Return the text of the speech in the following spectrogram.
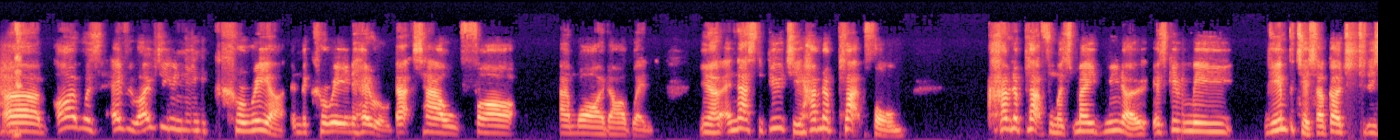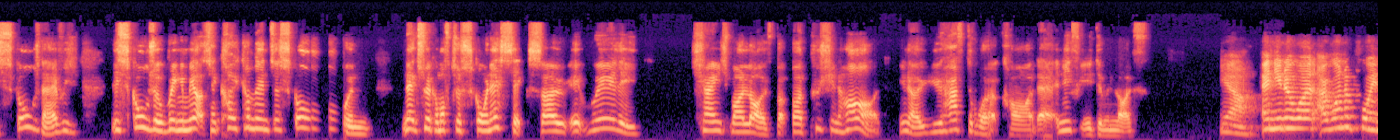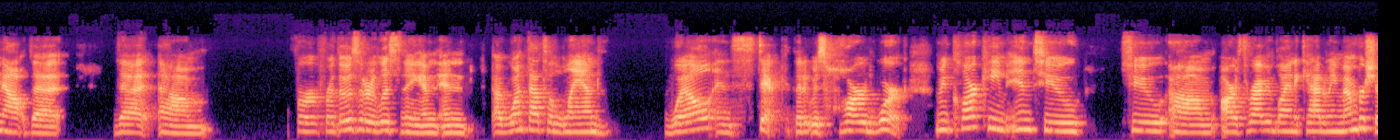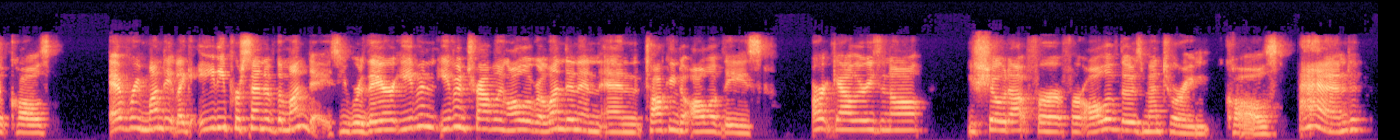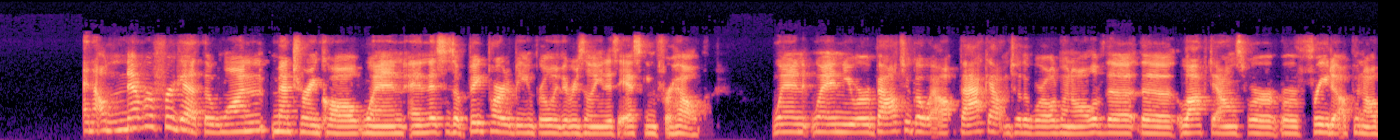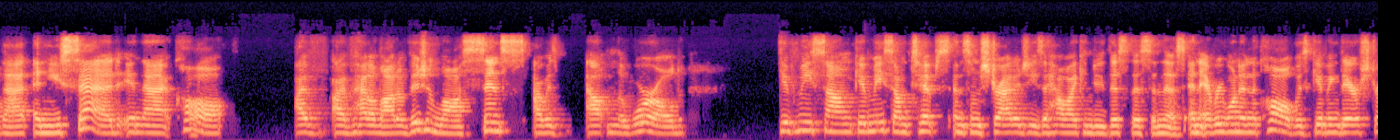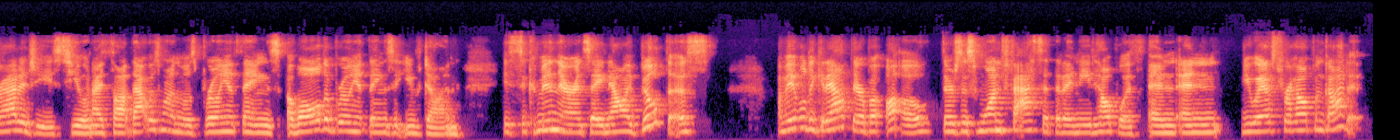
Um, I was everywhere. I was even in Korea in the Korean Herald. That's how far and wide I went. You know, and that's the beauty having a platform having a platform that's made me, you know, it's given me the impetus. I go to these schools now. Every these schools are ringing me up saying, "Can you come into school?" And next week I'm off to a school in Essex. So it really changed my life. But by pushing hard, you know, you have to work hard at anything you do in life. Yeah, and you know what? I want to point out that that um, for for those that are listening, and and I want that to land well and stick. That it was hard work. I mean, Clarke came into to um, our Thriving Blind Academy membership calls every Monday, like 80% of the Mondays. You were there, even even traveling all over London and and talking to all of these art galleries and all. You showed up for for all of those mentoring calls and and I'll never forget the one mentoring call when, and this is a big part of being brilliantly resilient, is asking for help when when you were about to go out back out into the world when all of the the lockdowns were were freed up and all that and you said in that call i've i've had a lot of vision loss since i was out in the world. Give me some give me some tips and some strategies of how i can do this this and this. And everyone in the call was giving their strategies to you and i thought that was one of the most brilliant things of all the brilliant things that you've done is to come in there and say now i built this I'm able to get out there, but uh oh, there's this one facet that I need help with, and and you asked for help and got it.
